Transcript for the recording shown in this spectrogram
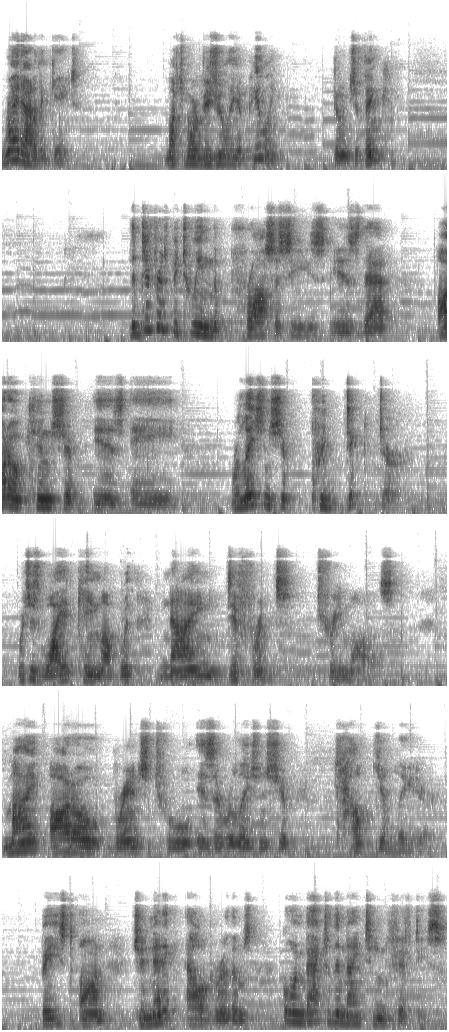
right out of the gate. Much more visually appealing, don't you think? The difference between the processes is that AutoKinship is a relationship predictor which is why it came up with nine different tree models. My auto branch tool is a relationship calculator based on genetic algorithms going back to the 1950s.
